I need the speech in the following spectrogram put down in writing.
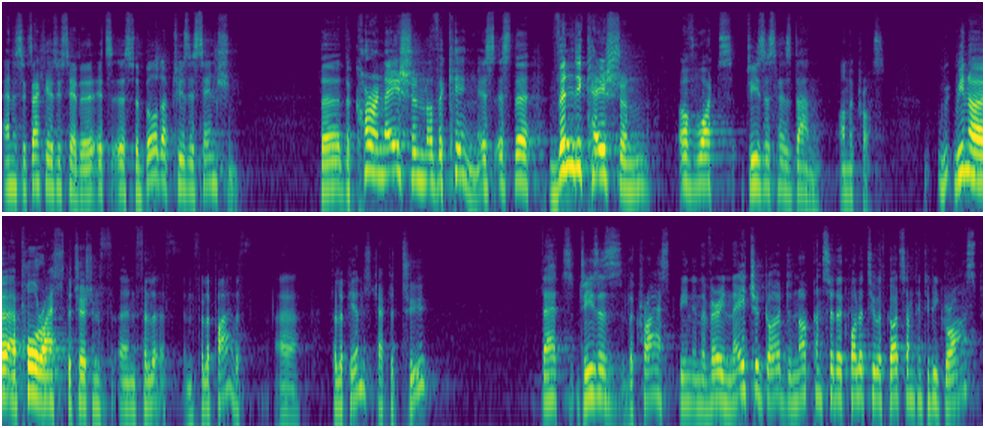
And it's exactly as you said, uh, it's, it's a build up to his ascension. The, the coronation of the king is, is the vindication of what Jesus has done on the cross. We, know uh, Paul writes to the church in, in Philippi the, uh, Philippians chapter 2 that Jesus, the Christ, being in the very nature God, did not consider equality with God something to be grasped,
